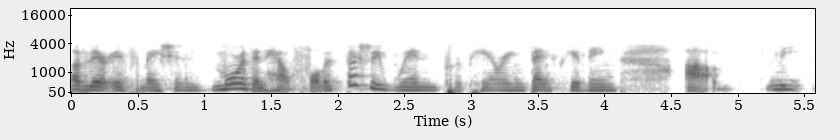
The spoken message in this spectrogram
of their information more than helpful, especially when preparing Thanksgiving. Uh, meats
